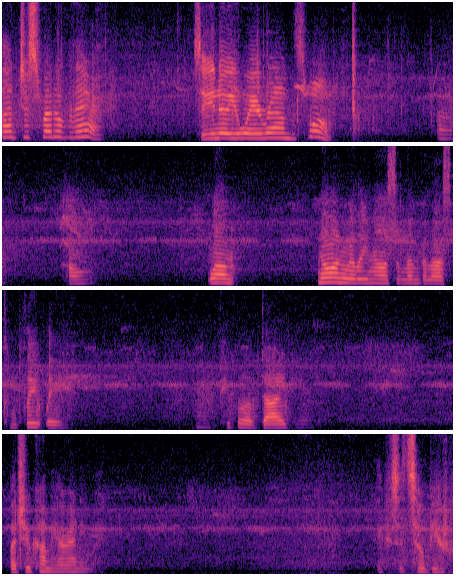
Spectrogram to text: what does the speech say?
Uh, just right over there. So you know your way around the swamp. Oh. Well, no one really knows the Limberlost completely. Uh, People have died here. But you come here anyway. Because it's so beautiful.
